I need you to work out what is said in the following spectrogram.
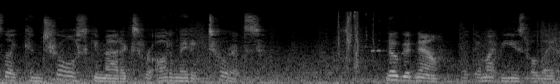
Looks like control schematics for automated turrets. No good now, but they might be useful later.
